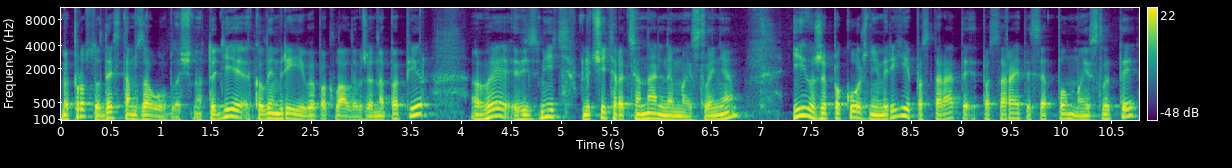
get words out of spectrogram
Ми просто десь там заоблачно. Тоді, коли мрії ви поклали вже на папір, ви візьміть, включіть раціональне мислення. І вже по кожній мрії постарайтеся помислити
